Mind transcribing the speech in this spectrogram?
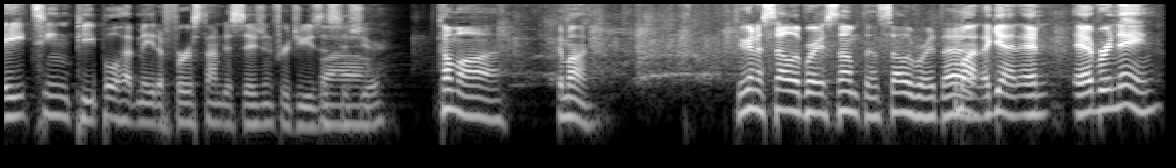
eighteen people have made a first time decision for Jesus this year. Come on. Come on, If you're gonna celebrate something, celebrate that. come on again, and every name,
